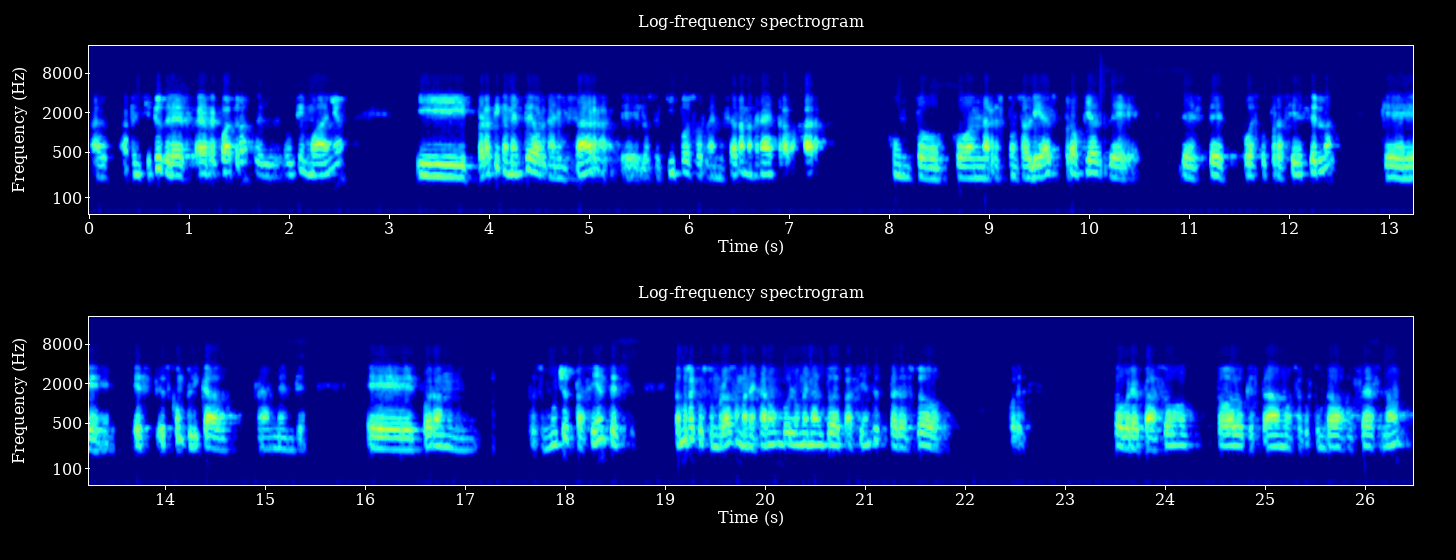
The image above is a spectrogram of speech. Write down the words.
a, principios del R4, del último año, y prácticamente organizar eh, los equipos, organizar la manera de trabajar junto con las responsabilidades propias de, este puesto, por así decirlo, que es, es complicado realmente. Eh, fueron pues, muchos pacientes. Estamos acostumbrados a manejar un volumen alto de pacientes, pero esto pues sobrepasó todo lo que estábamos acostumbrados a hacer, ¿no?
